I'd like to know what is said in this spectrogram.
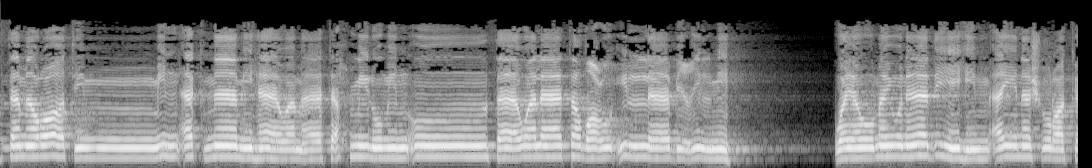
ثَمَرَاتٍ مِّنْ أَكْمَامِهَا وَمَا تَحْمِلُ مِنْ أُنثَىٰ وَلَا تَضَعُ إِلَّا بِعِلْمِهِ ۚ وَيَوْمَ يُنَادِيهِمْ أَيْنَ شُرَكَائِي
